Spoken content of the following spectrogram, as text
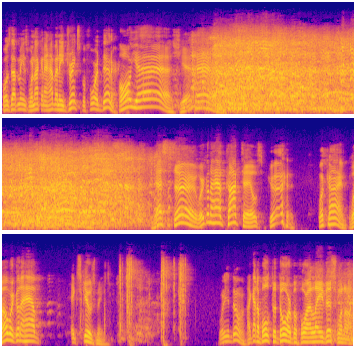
Suppose that means we're not going to have any drinks before dinner. Oh, yes, yes. yes, sir. We're going to have cocktails. Good. What kind? Well, we're going to have. Excuse me. What are you doing? I got to bolt the door before I lay this one on.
